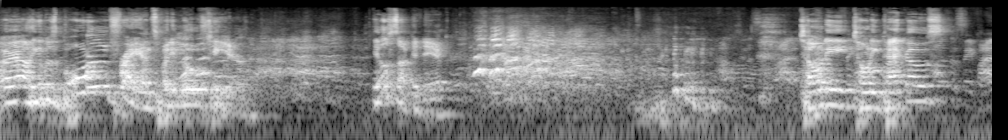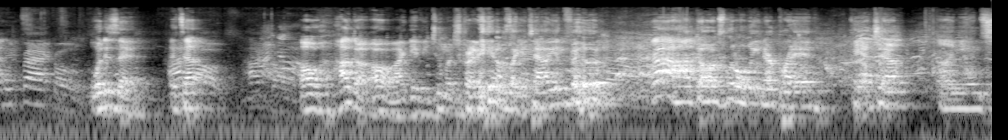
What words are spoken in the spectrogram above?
Well, he was born in France, but he moved here. He'll suck a dick. Tony, Tony Packo's? Tony Packo. What is that? It's Hot out. dogs. Hot dogs. Oh, hot dog. Oh, I gave you too much credit. I was like Italian food. Ah, hot dogs, little wiener bread, ketchup, onions.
